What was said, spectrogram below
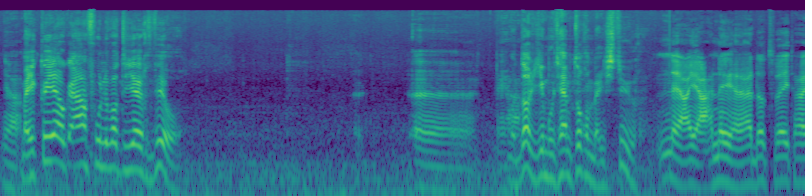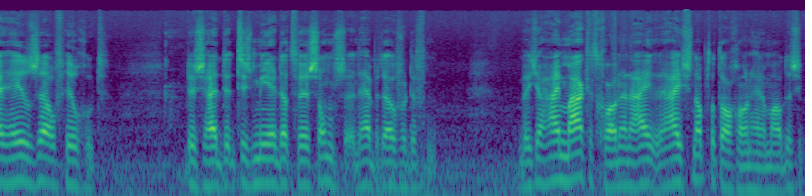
ja. Maar je kun je ook aanvoelen wat de jeugd wil? ja. Want dat, je moet hem toch een beetje sturen. Nou ja, nee, dat weet hij heel zelf heel goed. Dus hij, het is meer dat we soms hebben het over de. Weet je, hij maakt het gewoon en hij, hij snapt het al gewoon helemaal. Dus ik,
